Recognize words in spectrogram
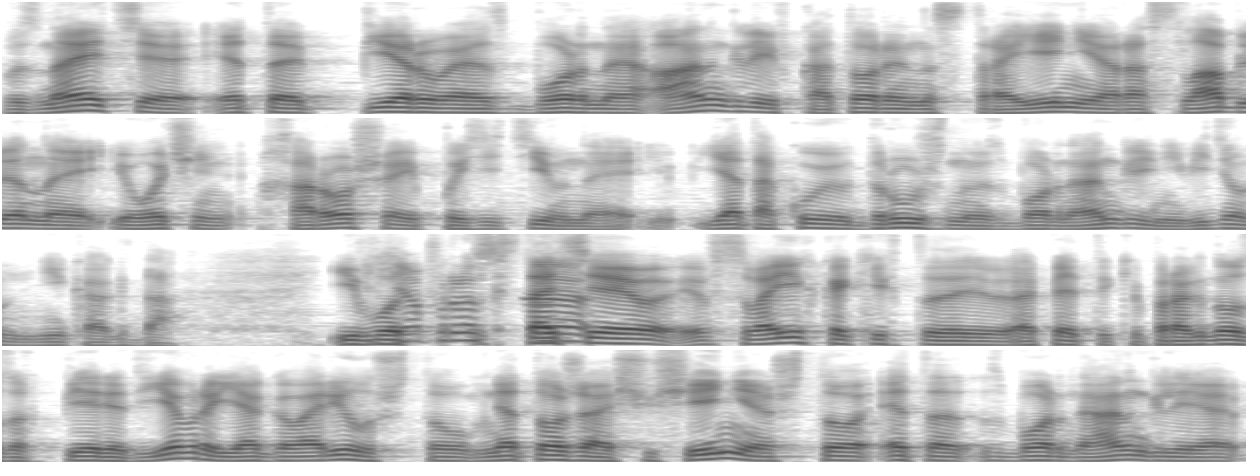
вы знаете, это первая сборная Англии, в которой настроение расслабленное и очень хорошее и позитивное. Я такую дружную сборную Англии не видел никогда. И вот, просто... кстати, в своих каких-то, опять-таки, прогнозах перед Евро я говорил, что у меня тоже ощущение, что эта сборная Англии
